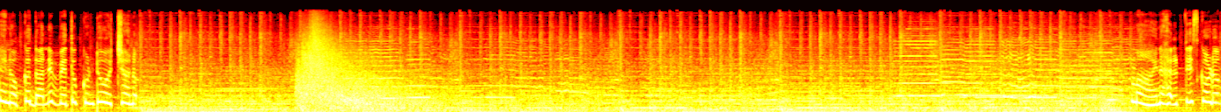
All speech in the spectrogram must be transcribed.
నేను ఒక్కదాన్ని వెతుక్కుంటూ వచ్చాను. తీసుకోవడం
